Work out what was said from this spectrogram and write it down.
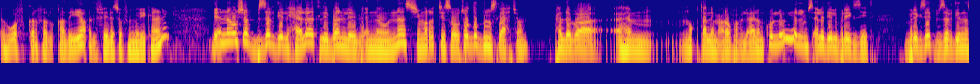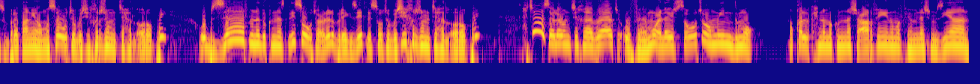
هو فكر في هذه القضية الفيلسوف الأمريكاني؟ لأنه شاف بزاف ديال الحالات اللي بان ليه بأنه الناس شي مرات تيصوتوا ضد مصلحتهم. بحال دابا أهم نقطة اللي معروفة في العالم كله هي المسألة ديال البريكزيت. البريكزيت بزاف ديال الناس في بريطانيا هما صوتوا باش يخرجوا من الاتحاد الأوروبي وبزاف من هذوك الناس اللي صوتوا على البريكزيت اللي صوتوا باش يخرجوا من الاتحاد الأوروبي حتى سالاو الانتخابات وفهموا علاش صوتوا هما يندموا. وقال لك حنا ما كناش عارفين وما فهمناش مزيان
